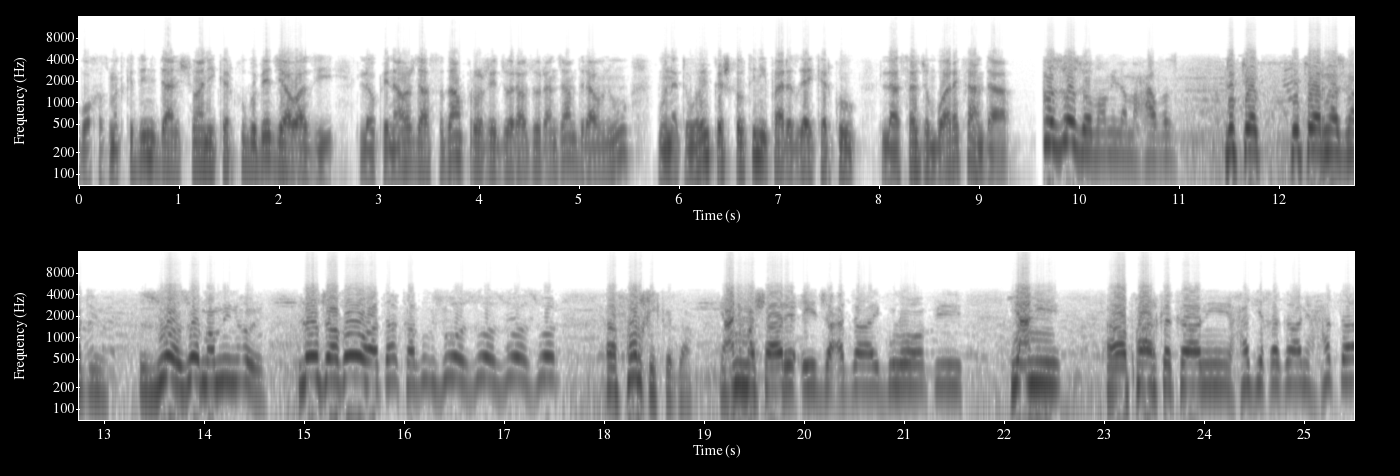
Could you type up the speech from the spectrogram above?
بۆ خزمەتکردنی دانیشتوانی کەرکوک بەبێ جیاوازی، لەو پێناوەشدا سەدان پرۆژەی جۆراوجۆر ئەنجام دراون و بوونەتە هۆی پێشکەوتنی پارێزگای کەرکوک لە سەرجەم بوارەکاندا. ئێمە زۆر زۆر مەمنوین لە محافز دکتۆر دکتۆر نەجمەدین زۆر زۆر مەمنوین ئەوی لەو جاگەوە هاتە کەرکوک زۆر زۆر زۆر زۆر فەرقی کردا یعنی مەشارعی جەعدای گڵۆپی یعنی پارکەکانی حەدیقەکانی حتا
